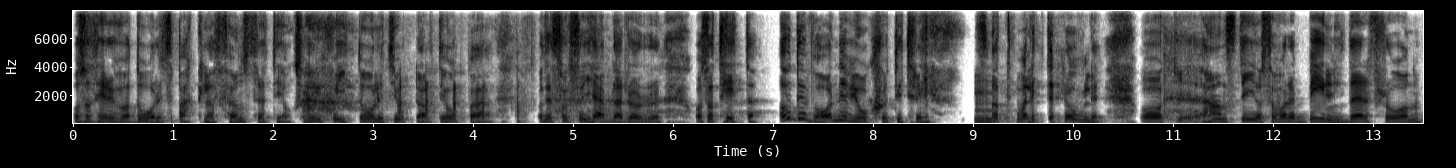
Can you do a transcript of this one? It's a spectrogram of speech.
och så ser du vad dåligt spacklat fönstret är också. Det är skitdåligt gjort alltihopa. Och det såg så jävla rörigt Och så titta, och det var New York 73. Mm. Så det var lite roligt. Och eh, hans stil, och så var det bilder från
